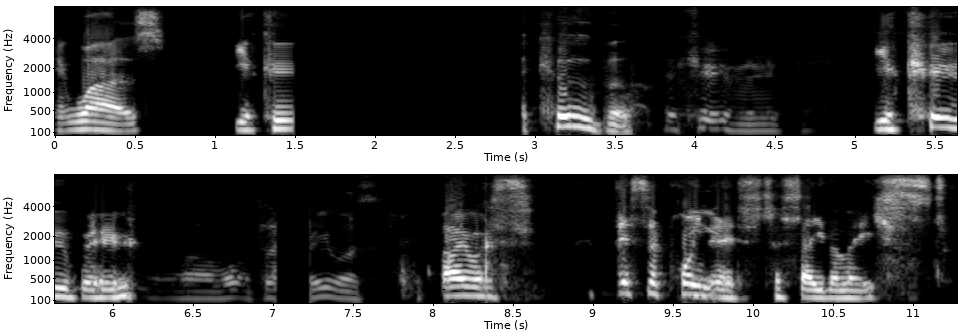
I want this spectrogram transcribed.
it was Yaku- Kubu. Kubu. Yakubu. Wow, what a player he was. I was disappointed to say the least.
